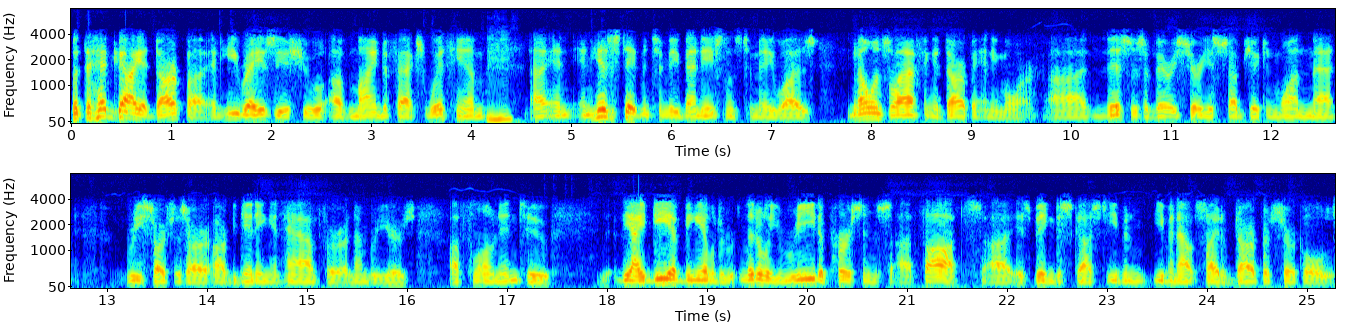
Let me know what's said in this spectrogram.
But the head guy at DARPA, and he raised the issue of mind effects with him. Mm-hmm. Uh, and, and his statement to me, Ben Eastlund's to me, was no one's laughing at DARPA anymore. Uh, this is a very serious subject and one that resources are, are beginning and have for a number of years uh, flown into the idea of being able to literally read a person's uh, thoughts uh, is being discussed even even outside of DARPA circles.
